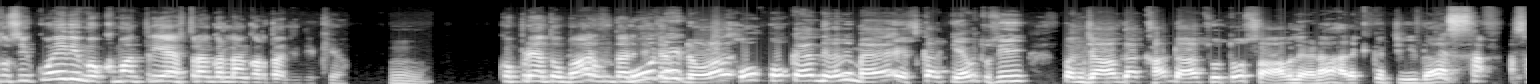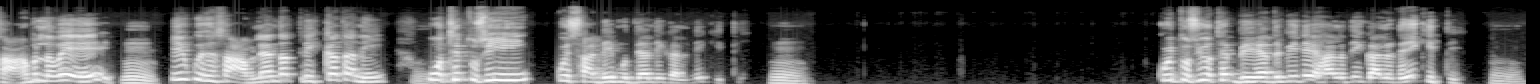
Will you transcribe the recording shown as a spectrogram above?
ਤੁਸੀਂ ਕੋਈ ਵੀ ਮੁੱਖ ਮੰਤਰੀ ਇਸ ਤਰ੍ਹਾਂ ਗੱਲਾਂ ਕਰਦਾ ਨਹੀਂ ਦੇਖਿਆ। ਹੂੰ। ਕੱਪੜਿਆਂ ਤੋਂ ਬਾਹਰ ਹੁੰਦਾ ਨਹੀਂ ਉਹ ਨਹੀਂ ਡੋਲਾ ਉਹ ਉਹ ਕਹਿੰਦੇ ਨੇ ਵੀ ਮੈਂ ਇਸ ਕਰਕੇ ਆ ਵੀ ਤੁਸੀਂ ਪੰਜਾਬ ਦਾ ਖਾਦਾ ਤੋਂ ਹਿਸਾਬ ਲੈਣਾ ਹਰ ਇੱਕ ਚੀਜ਼ ਦਾ। ਹਿਸਾਬ ਲਵੇ। ਇਹ ਕੋਈ ਹਿਸਾਬ ਲੈਣ ਦਾ ਤਰੀਕਾ ਤਾਂ ਨਹੀਂ। ਉੱਥੇ ਤੁਸੀਂ ਕੋਈ ਸਾਡੇ ਮੁੱਦਿਆਂ ਦੀ ਗੱਲ ਨਹੀਂ ਕੀਤੀ। ਹੂੰ। ਕੋਈ ਤੁਸੀਂ ਉੱਥੇ ਬੇਅਦਬੀ ਦੇ ਹੱਲ ਦੀ ਗੱਲ ਨਹੀਂ ਕੀਤੀ। ਹੂੰ।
